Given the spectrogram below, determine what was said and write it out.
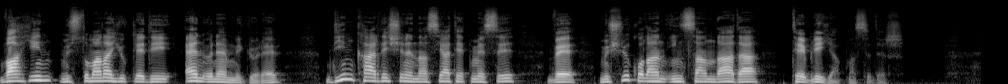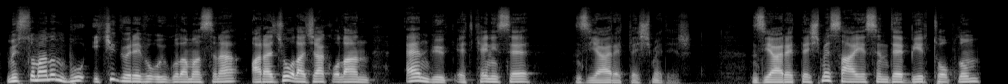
Vahyin Müslümana yüklediği en önemli görev, din kardeşine nasihat etmesi ve müşrik olan insanlığa da tebliğ yapmasıdır. Müslümanın bu iki görevi uygulamasına aracı olacak olan en büyük etken ise ziyaretleşmedir. Ziyaretleşme sayesinde bir toplum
